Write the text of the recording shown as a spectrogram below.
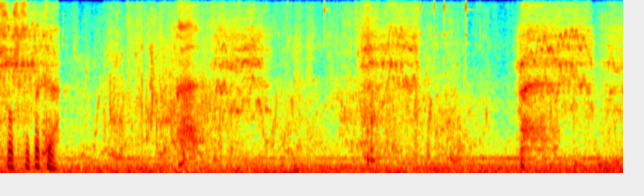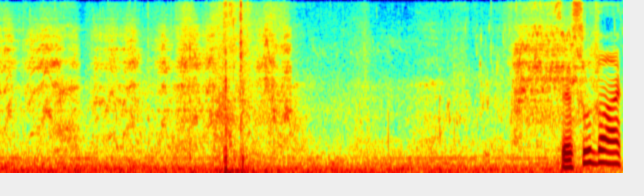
Що ж це таке? Це судак.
